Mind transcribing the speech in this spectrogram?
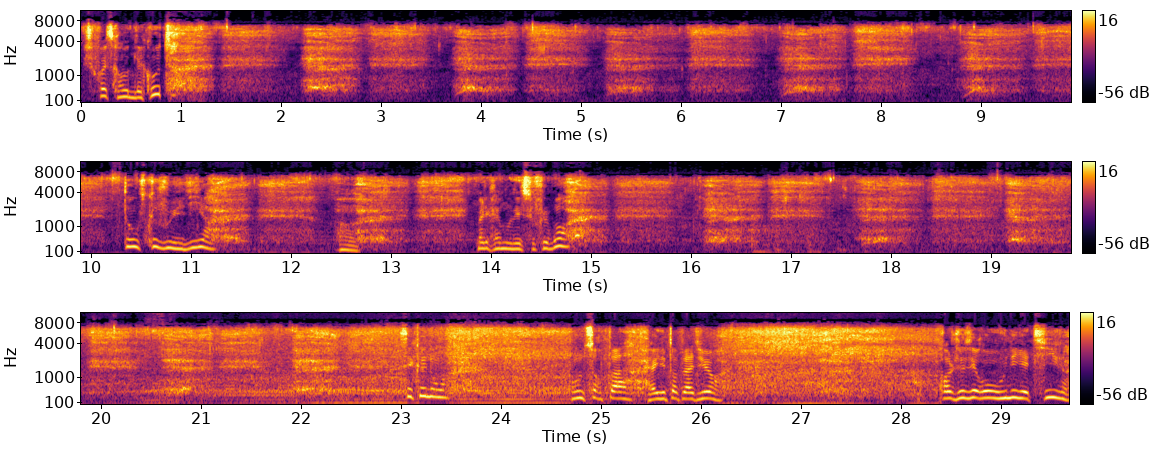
je suis presque en haut de la côte. Donc ce que je voulais dire, malgré mon essoufflement, c'est que non, on ne sort pas avec des températures proches de zéro ou négatives,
